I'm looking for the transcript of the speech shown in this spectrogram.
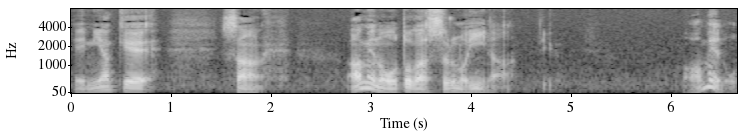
えー、三宅さん、雨の音がするのいいなっていう。雨の音？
